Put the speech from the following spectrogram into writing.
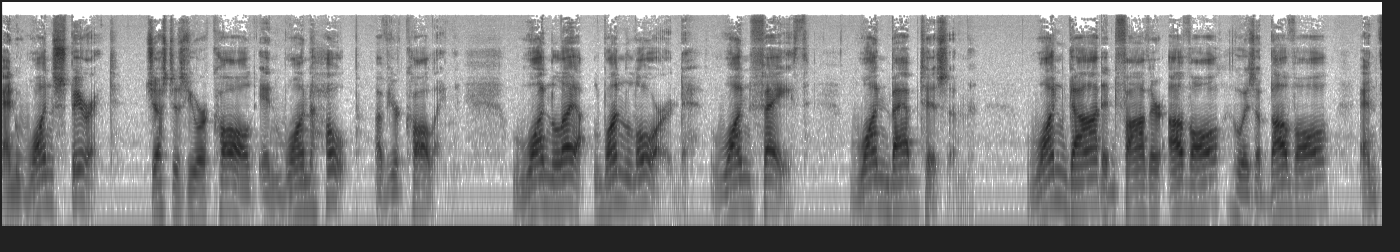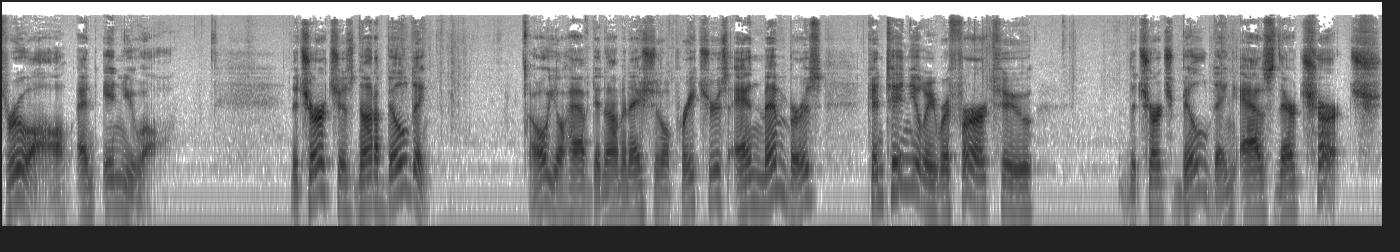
and one spirit, just as you are called in one hope of your calling, one, le- one Lord, one faith, one baptism, one God and Father of all, who is above all, and through all, and in you all. The church is not a building. Oh, you'll have denominational preachers and members continually refer to the church building as their church.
